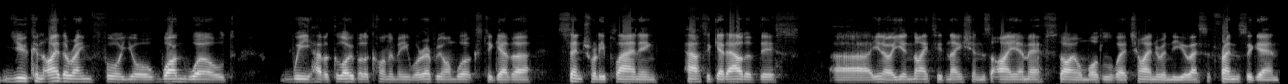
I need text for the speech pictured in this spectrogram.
You can either aim for your one world, we have a global economy where everyone works together, centrally planning how to get out of this, uh, you know, a United Nations IMF style model where China and the US are friends again.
